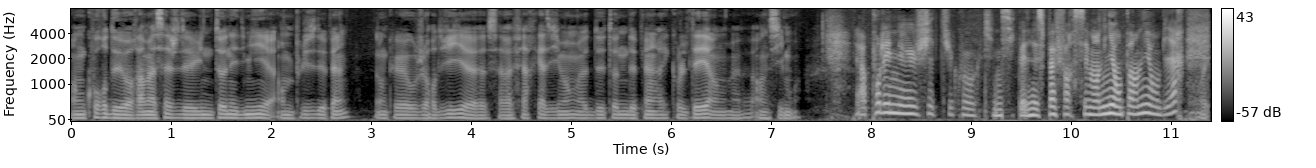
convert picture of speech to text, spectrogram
en cours de ramassage de une tonne et demie en plus de pain. Donc aujourd'hui ça va faire quasiment deux tonnes de pain récoltées en six mois. Alors pour les néophytes, du coup, qui ne s'y connaissent pas forcément ni en pain ni en bière, Oui.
